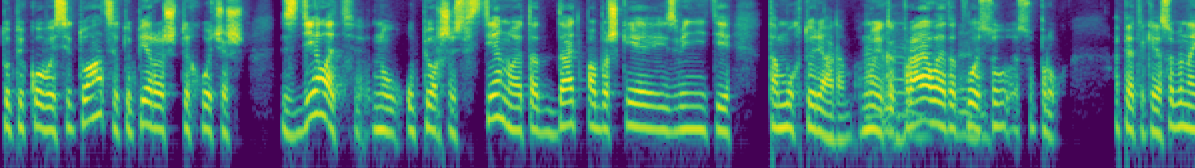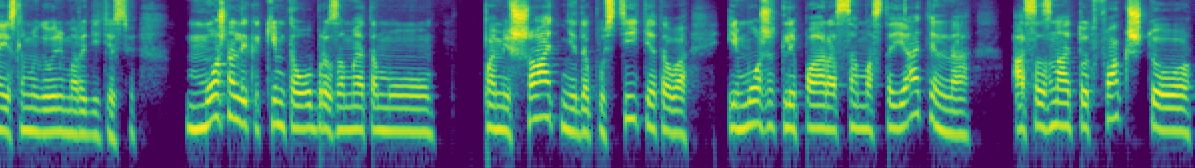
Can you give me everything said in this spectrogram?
тупиковой ситуации, то первое, что ты хочешь сделать, ну, упершись в стену, это дать по башке, извините, тому, кто рядом. Ну и, как правило, это твой су- супруг. Опять-таки, особенно если мы говорим о родительстве. Можно ли каким-то образом этому помешать, не допустить этого? И может ли пара самостоятельно осознать тот факт, что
